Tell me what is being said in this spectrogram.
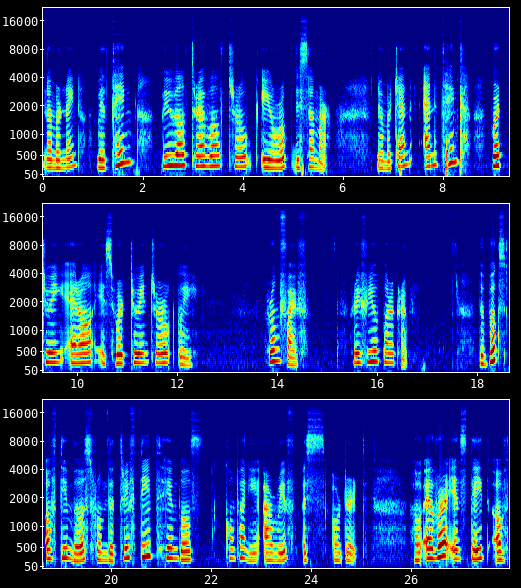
Number 9. We think we will travel through Europe this summer. Number 10. Anything worth doing at all is worth doing thoroughly. Room 5. Review paragraph. The books of thimbles from the Thrifty Thimbles Company arrived as ordered. However, instead of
